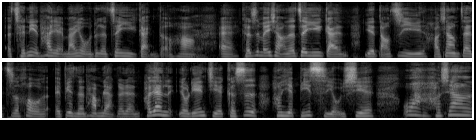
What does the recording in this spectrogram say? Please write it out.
呃陈念他也蛮有那个正义感的哈，哎，可是没想到正义感也导致于好像在之后哎变成他们两个人好像有连结，可是好像也彼此有一些哇，好像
